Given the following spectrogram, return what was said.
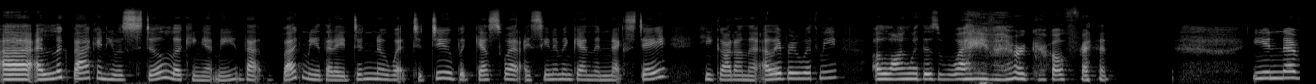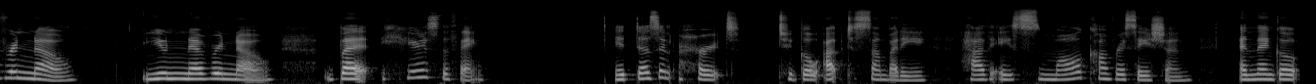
Uh, I look back and he was still looking at me. That bugged me that I didn't know what to do. But guess what? I seen him again the next day. He got on the elevator with me, along with his wife or girlfriend. You never know. You never know. But here's the thing it doesn't hurt to go up to somebody, have a small conversation, and then go,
